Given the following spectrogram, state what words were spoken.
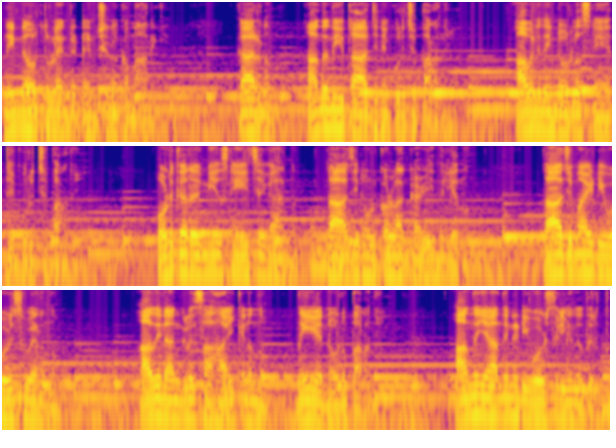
നിന്നോർത്തുള്ള എന്റെ ടെൻഷനൊക്കെ മാറി. കാരണം അന്ന് നീ താജിനെ കുറിച്ച് പറഞ്ഞു. അവന് നിന്നോടുള്ള സ്നേഹത്തെക്കുറിച്ച് പറഞ്ഞു. ഒടുക്ക റമിയെ സ്നേഹിച്ച കാരണം താജിനെ ഉൾക്കൊള്ളാൻ കഴിയുന്നില്ലെന്നും താജുമായി ഡിവോഴ്സ് വേണമെന്നും അതിന് സഹായിക്കണമെന്നും നീ എന്നോട് പറഞ്ഞു. അന്ന് ഞാൻ നിന്നെ ഡിവോഴ്സിൽ നിന്ന് എതിർത്തു.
